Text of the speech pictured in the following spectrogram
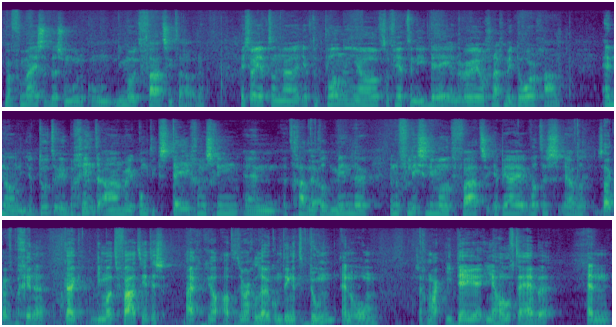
maar voor mij is het best wel moeilijk om die motivatie te houden. Weet je wel, je hebt een, eh, je hebt een plan in je hoofd of je hebt een idee en daar wil je heel graag mee doorgaan. En dan, je doet er, je begint eraan, maar je komt iets tegen misschien en het gaat net Ja. wat minder. En dan verlies je die motivatie. Heb jij, wat is, ja, wat... Zal ik even beginnen? Kijk, die motivatie, het is eigenlijk heel, altijd heel erg leuk om dingen te doen en om zeg maar ideeën in je hoofd te hebben. En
